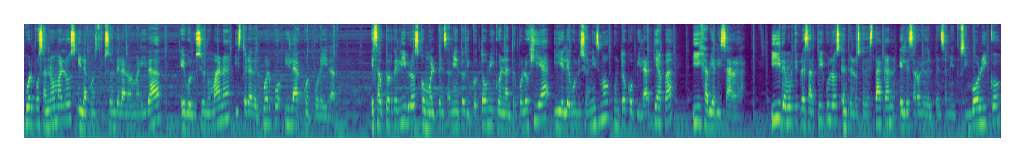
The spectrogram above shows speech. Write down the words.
cuerpos anómalos y la construcción de la normalidad, evolución humana, historia del cuerpo y la corporeidad. Es autor de libros como El pensamiento dicotómico en la antropología y El evolucionismo junto con Pilar Quiapa y Javier Lizarga y de múltiples artículos entre los que destacan el desarrollo del pensamiento simbólico,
